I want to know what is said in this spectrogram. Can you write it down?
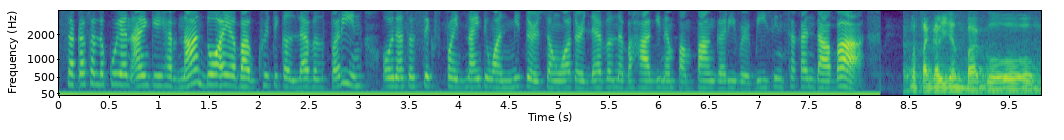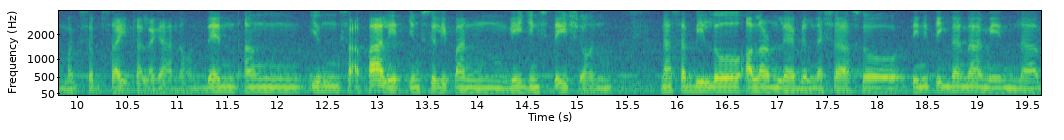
Sa kasalukuyan ayon kay Hernando ay above critical level pa rin o nasa 6.91 meters ang water level na bahagi ng Pampanga River Basin sa Candaba. Matagal yan bago mag-subside talaga. No? Then, ang, yung sa Apalit, yung Silipan Gauging Station, nasa below alarm level na siya. So, tinitingnan namin na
